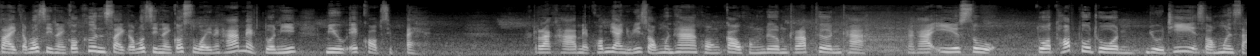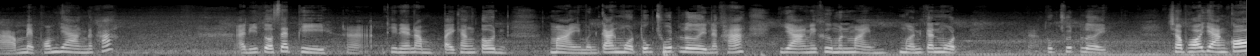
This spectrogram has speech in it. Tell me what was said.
ใส่กับรถสีไหนก็ขึ้นใส่กับรถสีไหนก็สวยนะคะแม็กตัวนี้ m ิ X ขอบ 18 ราคาแม็กพร้อมยางอยู่ที่ 25,000ของเก่าของเดิมรับเทิร์นค่ะนะคะอีสุตัวท็อปทูโทนอยู่ที่ 23,000แม็กพร้อมยางนะคะ อันนี้ตัว ZP อ่าที่แนะนำไปข้างต้นใหม่เหมือนกันหมดทุกชุดเลยนะคะ ยางนี่คือมันใหม่เหมือนกันหมดทุกชุดเลย เฉพาะยางก็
